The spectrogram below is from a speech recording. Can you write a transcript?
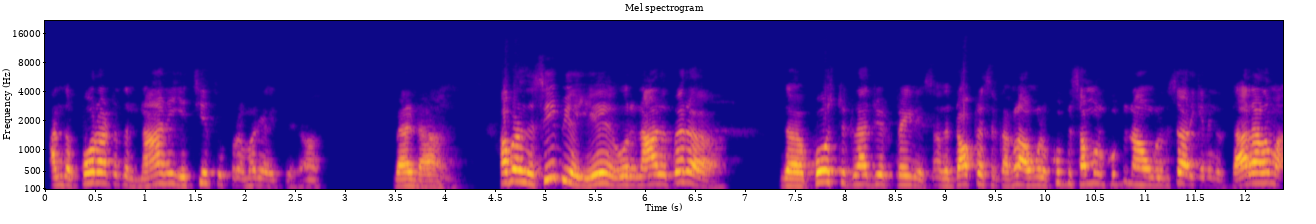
அந்த போராட்டத்தை நானே எச்சிய தூப்புற மாதிரி ஆகி போயிடும். வேண்டாம். அப்புறம் இந்த சிபிஐ ஒரு நாலு பேரை இந்த போஸ்ட் கிராஜுவேட் ட்ரைனிஸ் அந்த டாக்டர்ஸ் இருக்காங்களா அவங்கள கூப்பிட்டு சம்மன் கூப்பிட்டு நான் உங்களை விசாரிக்கணுங்க தாராளமா.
